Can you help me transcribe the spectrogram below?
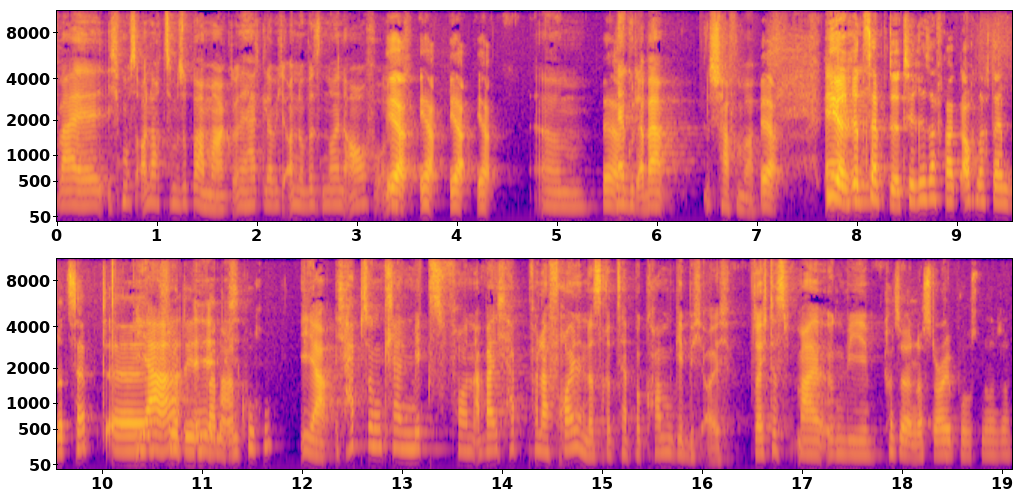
weil ich muss auch noch zum Supermarkt und er hat, glaube ich, auch nur bis neun auf. Ja, ja, ja, ja, Ähm, Ja. Na gut, aber das schaffen wir. ja. Hier, Ähm, Rezepte. Theresa fragt auch nach deinem Rezept äh, Ja, für den äh, ich- Bananenkuchen. Ja, ich habe so einen kleinen Mix von, aber ich habe von einer Freundin das Rezept bekommen, gebe ich euch. Soll ich das mal irgendwie Kannst du ja in der Story posten oder so.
